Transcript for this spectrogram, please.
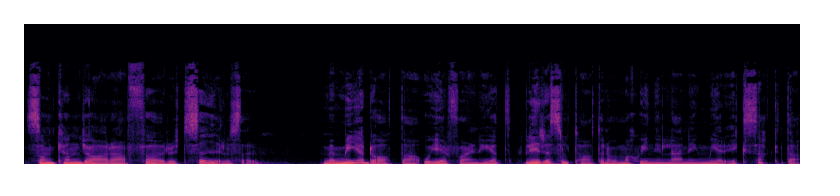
som kan göra förutsägelser. Med mer data och erfarenhet blir resultaten av maskininlärning mer exakta.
